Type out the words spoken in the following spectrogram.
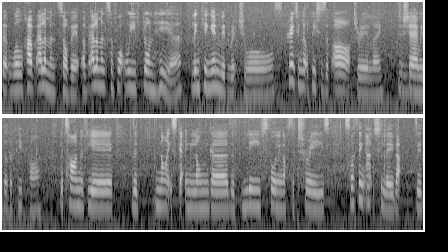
that will have elements of it, of elements of what we've done here, linking in with rituals, creating little pieces of art really to mm. share with other people. The time of year, the nights getting longer, the leaves falling off the trees. So I think actually that did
